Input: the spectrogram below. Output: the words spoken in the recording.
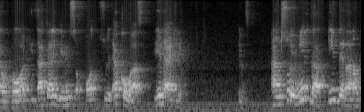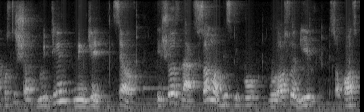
uh, world is actually giving support to ECOWAS indirectly. And so it means that if there are opposition within Nigeria itself, it shows that some of these people will also give support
